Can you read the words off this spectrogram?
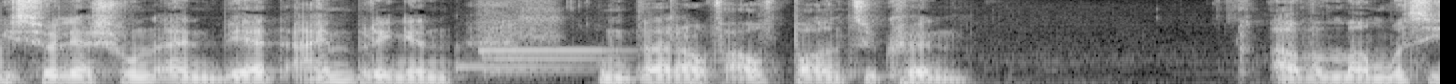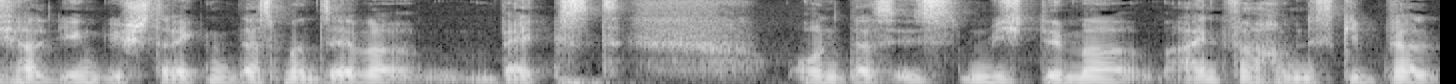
Ich soll ja schon einen Wert einbringen, um darauf aufbauen zu können. Aber man muss sich halt irgendwie strecken, dass man selber wächst. Und das ist nicht immer einfach. Und es gibt halt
